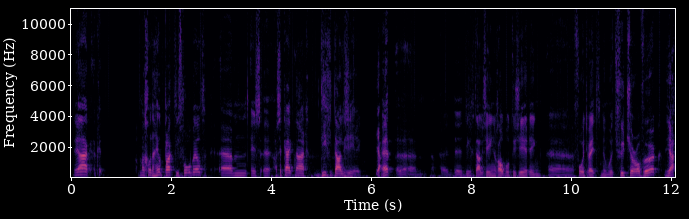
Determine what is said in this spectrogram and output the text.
Ja, maar gewoon een heel praktisch voorbeeld um, is als je kijkt naar digitalisering. Ja. Hè, uh, de digitalisering, robotisering, uh, voor je het weet noemen we het future of work. Ja.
